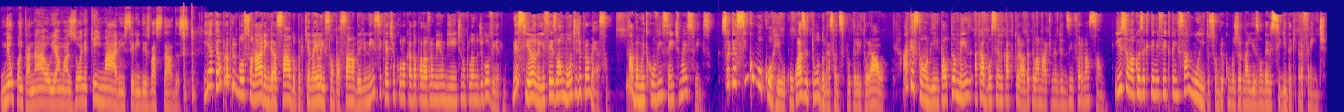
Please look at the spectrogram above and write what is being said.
o meu Pantanal e a Amazônia queimarem, serem devastadas. E até o próprio Bolsonaro é engraçado, porque na eleição passada ele nem sequer tinha colocado a palavra meio ambiente no plano de governo. Nesse ano ele fez lá um monte de promessa. Nada muito convincente, mas fez. Só que assim como ocorreu com quase tudo nessa disputa eleitoral, a questão ambiental também acabou sendo capturada pela máquina de desinformação. Isso é uma coisa que tem me feito pensar muito sobre como o jornalismo deve seguir daqui para frente.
